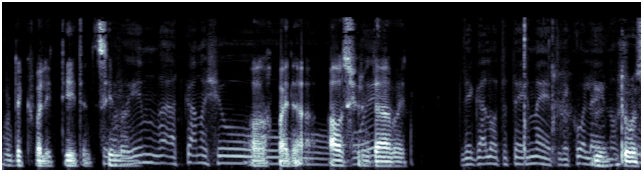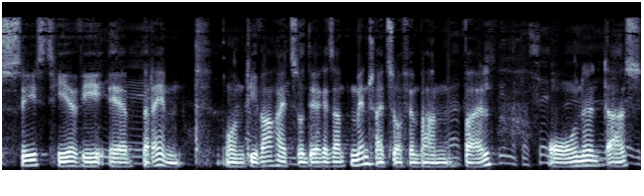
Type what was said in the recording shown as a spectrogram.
und der Qualität der Zimmer, auch bei der Ausführung der Arbeit. Du siehst hier, wie er brennt und die Wahrheit zu der gesamten Menschheit zu offenbaren, weil ohne das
